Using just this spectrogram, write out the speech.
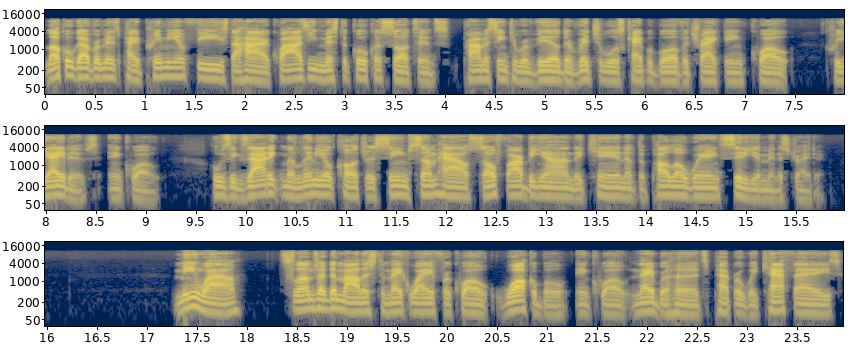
Local governments pay premium fees to hire quasi mystical consultants, promising to reveal the rituals capable of attracting, quote, creatives, end quote, whose exotic millennial culture seems somehow so far beyond the ken of the polo wearing city administrator. Meanwhile, slums are demolished to make way for, quote, walkable, end quote, neighborhoods peppered with cafes,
